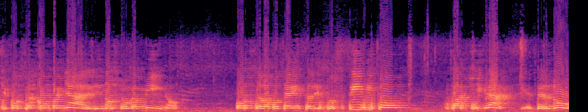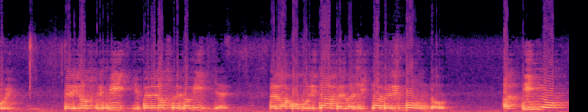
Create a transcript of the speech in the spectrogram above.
ci possa accompagnare nel nostro cammino, possa la potenza del suo spirito farci grazie per noi, per i nostri figli, per le nostre famiglie, per la comunità, per la città, per il mondo. A Dio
